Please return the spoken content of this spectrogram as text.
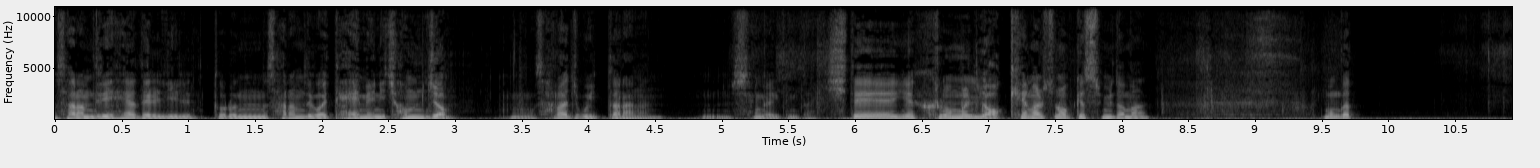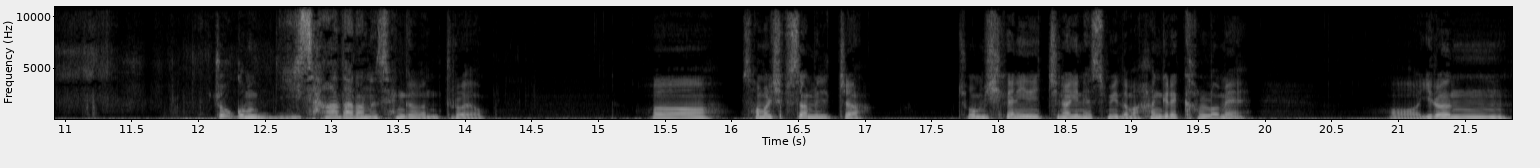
사람들이 해야 될 일 또는 사람들과의 대면이 점점 음, 사라지고 있다라는 음, 생각이 듭니다. 시대의 흐름을 역행할 수는 없겠습니다만 뭔가 조금 이상하다라는 생각은 들어요. 어, 3월 13일자 조금 시간이 지나긴 했습니다만 한겨레 칼럼에 어, 이런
